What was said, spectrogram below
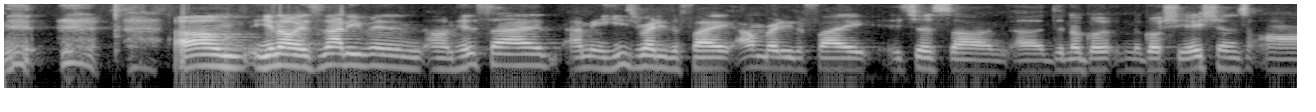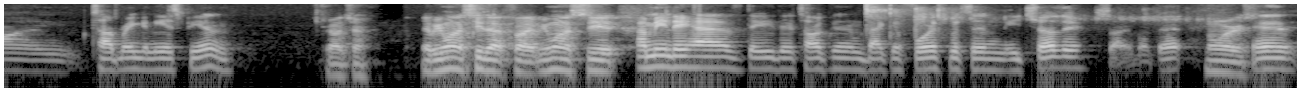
Um, you know, it's not even on his side. I mean, he's ready to fight. I'm ready to fight. It's just on uh, the nego- negotiations on Top Rank and ESPN. Gotcha. Yeah, we want to see that fight. We want to see it. I mean, they have they they're talking back and forth within each other. Sorry about that. No worries. And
